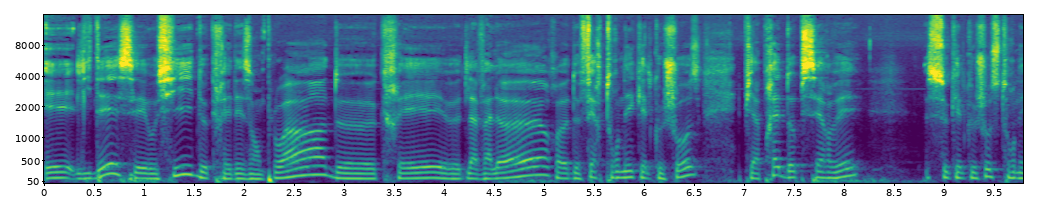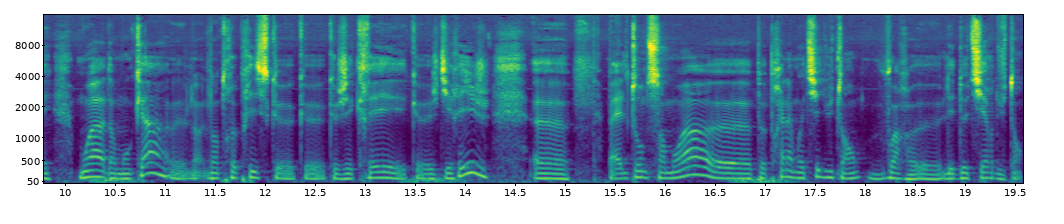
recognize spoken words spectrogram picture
Et l'idée, c'est aussi de créer des emplois, de créer euh, de la valeur, euh, de faire tourner quelque chose, et puis après d'observer ce quelque chose tourner. Moi, dans mon cas, euh, l'entreprise que, que, que j'ai créée et que je dirige, euh, bah, elle tourne sans moi euh, à peu près la moitié du temps, voire euh, les deux tiers du temps.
